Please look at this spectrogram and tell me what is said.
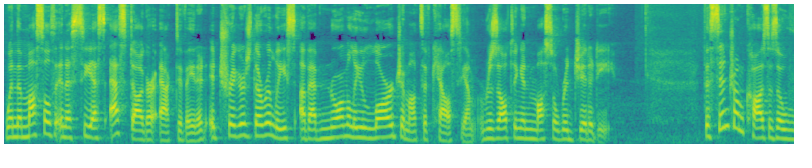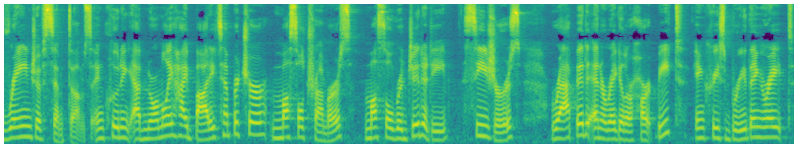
when the muscles in a CSS dog are activated, it triggers the release of abnormally large amounts of calcium, resulting in muscle rigidity. The syndrome causes a range of symptoms, including abnormally high body temperature, muscle tremors, muscle rigidity, seizures, rapid and irregular heartbeat, increased breathing rate,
